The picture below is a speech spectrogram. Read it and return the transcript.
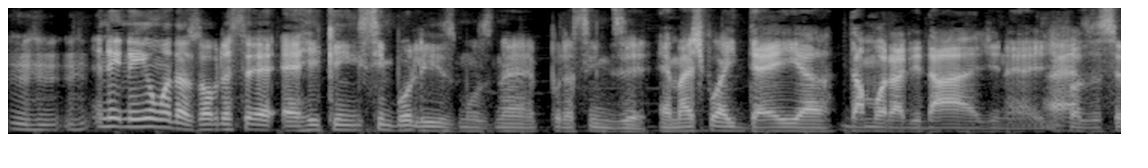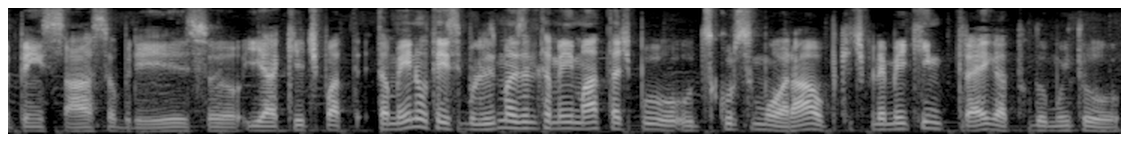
Uhum, uhum. Nenhuma das obras é, é, rica em simbolismos, né? Por assim dizer. É mais tipo a ideia da moralidade, né? De é. fazer você pensar sobre isso. E aqui, tipo, também não tem simbolismo, mas ele também mata, tipo, o discurso moral, porque, tipo, ele meio que entrega tudo muito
